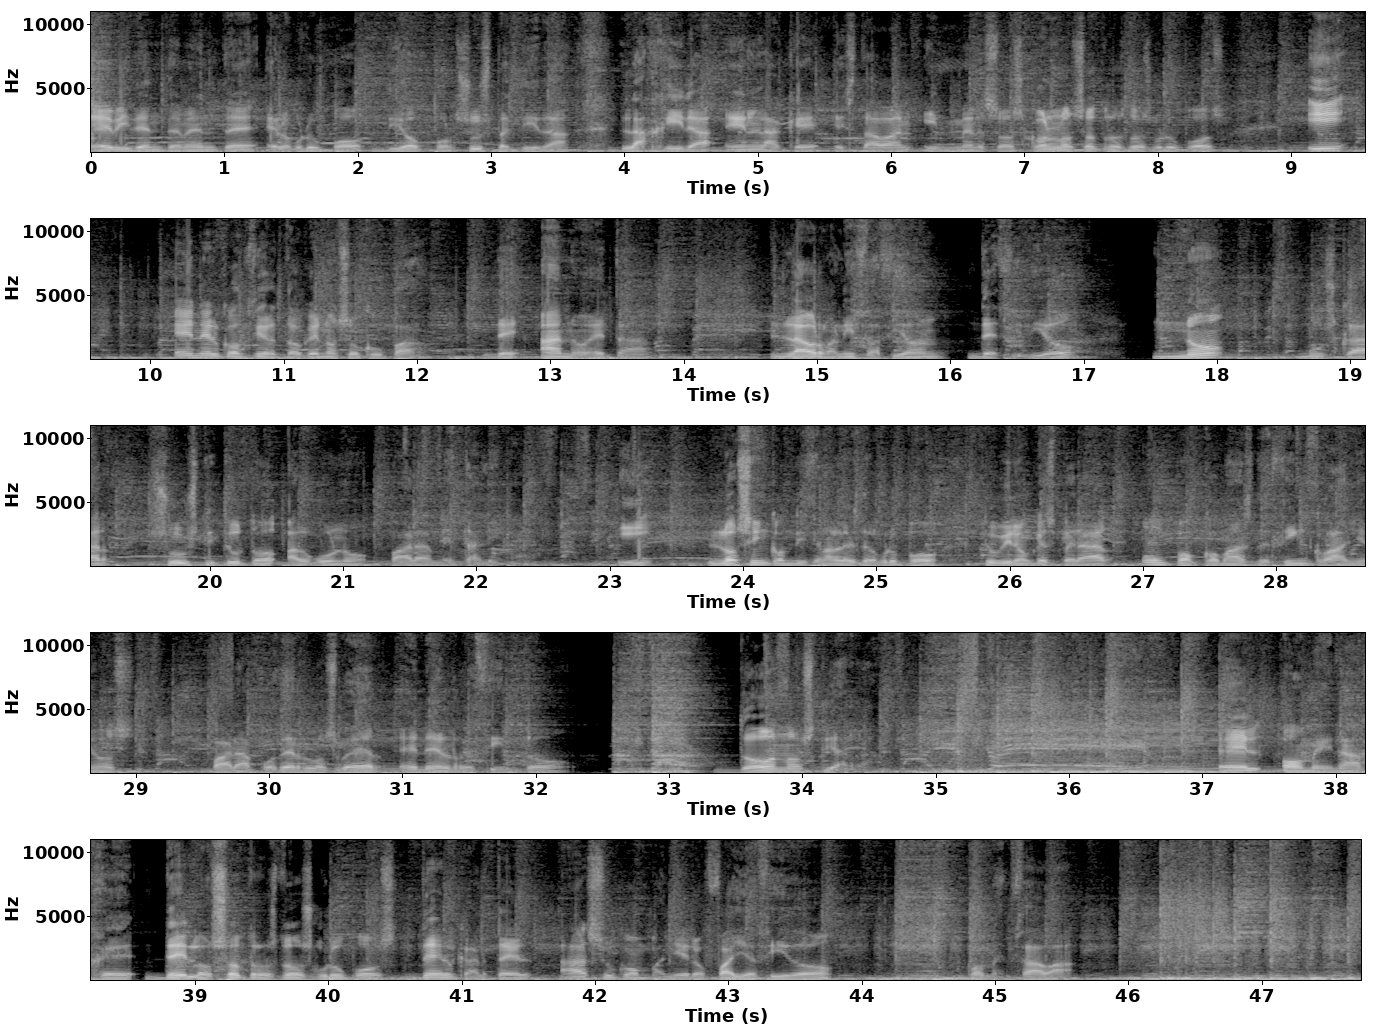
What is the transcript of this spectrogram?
Evidentemente el grupo dio por suspendida la gira en la que estaban inmersos con los otros dos grupos y en el concierto que nos ocupa de Anoeta, la organización decidió no buscar sustituto alguno para Metallica. Y los incondicionales del grupo tuvieron que esperar un poco más de 5 años para poderlos ver en el recinto Donostiarra. El homenaje de los otros dos grupos del cartel a su compañero fallecido comenzaba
